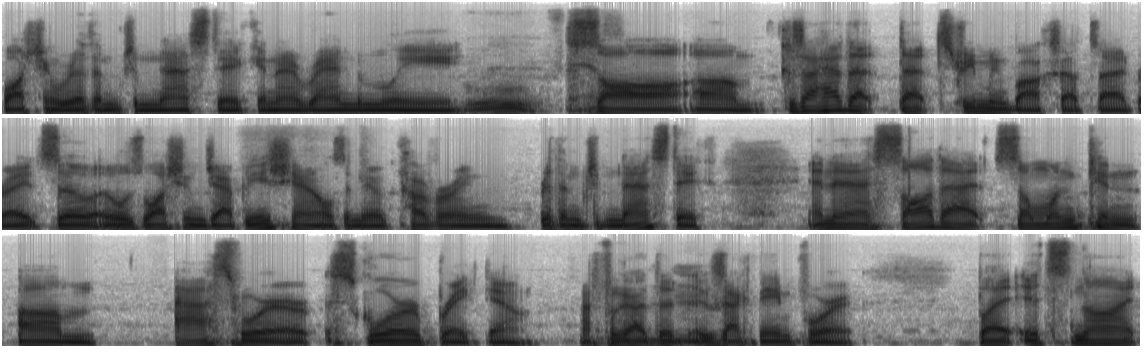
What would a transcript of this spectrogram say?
watching rhythm gymnastic and i randomly Ooh, saw um because i had that that streaming box outside right so i was watching japanese channels and they were covering rhythm gymnastic and then i saw that someone can um ask for a score breakdown i forgot the Mhm. exact name for it but it's not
